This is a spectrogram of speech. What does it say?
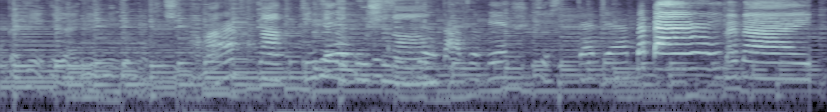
们改天也可以来念念这木兰诗，好吗？那今天的故事呢？就到这边，谢谢大家，拜拜，拜拜。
